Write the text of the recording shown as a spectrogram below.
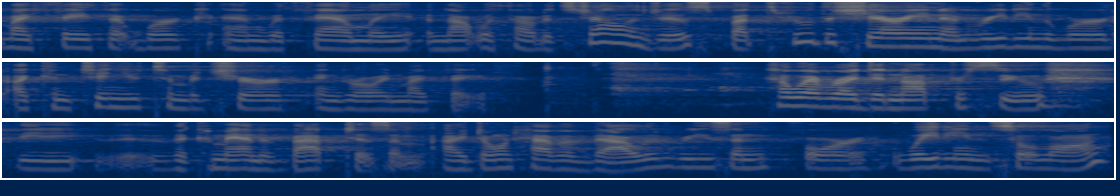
my faith at work and with family, and not without its challenges, but through the sharing and reading the word, I continued to mature and grow in my faith. However, I did not pursue the, the command of baptism. I don't have a valid reason for waiting so long.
